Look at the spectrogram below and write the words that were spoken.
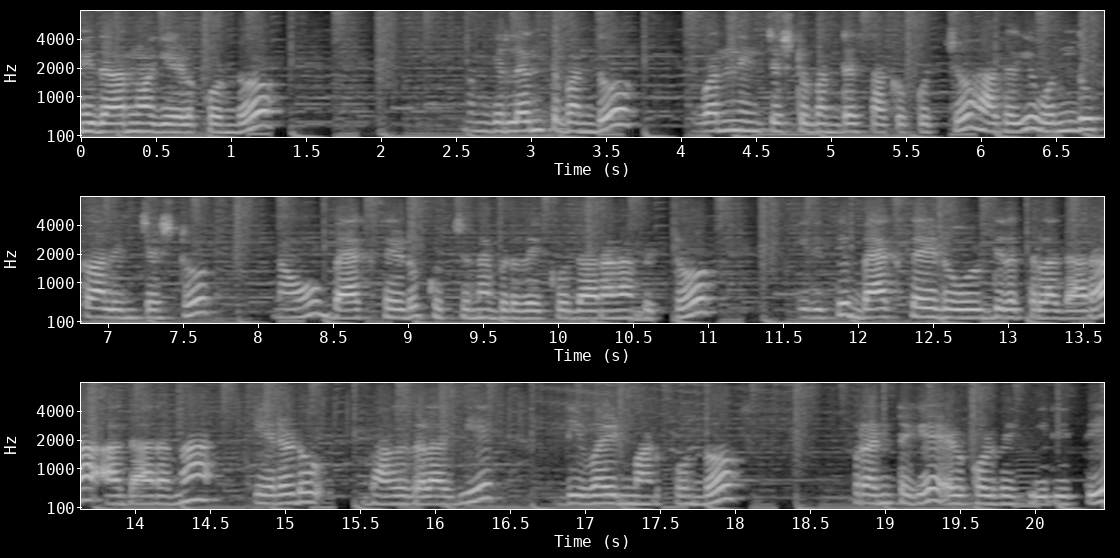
ನಿಧಾನವಾಗಿ ಎಳ್ಕೊಂಡು ನಮಗೆ ಲೆಂತ್ ಬಂದು ಒನ್ ಇಂಚಷ್ಟು ಬಂದರೆ ಸಾಕು ಕುಚ್ಚು. ಹಾಗಾಗಿ ಒಂದು ಕಾಲು ಇಂಚಷ್ಟು ನಾವು ಬ್ಯಾಕ್ ಸೈಡು ಕುಚ್ಚನ್ನ ಬಿಡಬೇಕು, ದಾರನ ಬಿಟ್ಟು. ಈ ರೀತಿ ಬ್ಯಾಕ್ ಸೈಡ್ ಉಳಿದಿರುತ್ತಲ್ಲ ದಾರ, ಆ ದಾರನ ಎರಡು ಭಾಗಗಳಾಗಿ ಡಿವೈಡ್ ಮಾಡಿಕೊಂಡು ಫ್ರಂಟ್ಗೆ ಎಳ್ಕೊಳ್ಬೇಕು ಈ ರೀತಿ.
